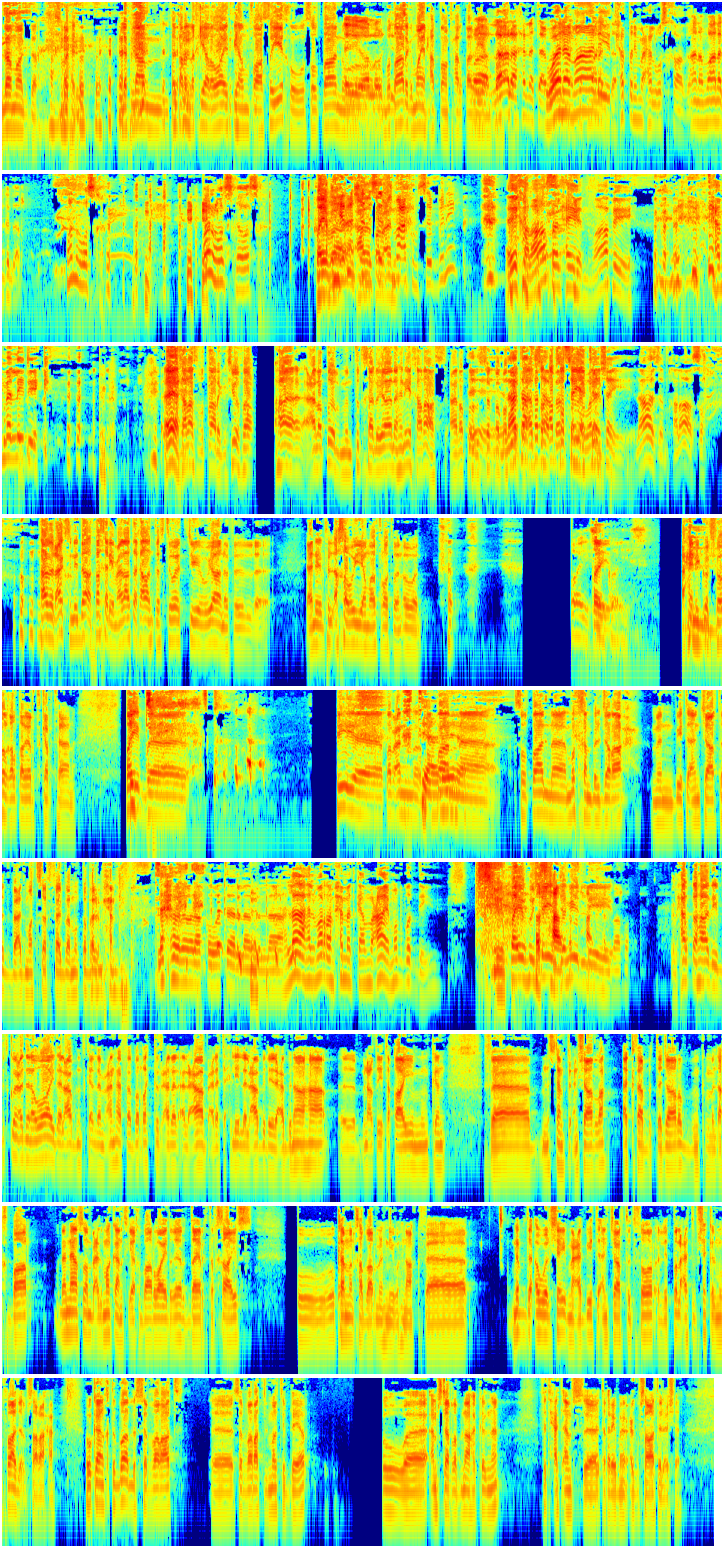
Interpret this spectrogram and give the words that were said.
لا ما أقدر. اسمح لي الأفلام الفترة الأخيرة وايد فيها مفاصيخ وسلطان وابو وجد. طارق ما ينحطون في حلقة لا لا. إحنا تعبانين وأنا مالي. تحطني مع الوسخ هذا. أنا ما نقدر. ما أنا وسخ ما أنا وسخ وسخ طيب الحين عشان يصير معكم تسبني اي إيه، خلاص الحين ما في. تحمل اللي يجيك إيه خلاص ابو طارق شوف ها على طول من تدخل ويانا هني خلاص على طول إيه، سبه لا تأخذها ابسط شيء ولا. شيء لازم خلاص. هذا بالعكس نداء فخري معناته خلاص أنت استويت ويانا في ال- يعني في الأخوية مالت روت ون أو ون. كويس طيب. كويس. الحين يقول شو الغلطة اللي ارتكبتها أنا. طيب آه، في آه، طبعا سلطان آه، سلطان مثخن بالجراح من بيتا انشارتد بعد ما تسفل من قبل محمد. لا حول ولا قوة إلا بالله. لا هالمرة محمد كان معاي مو بضدي. طيب هو الشيء الجميل اللي. الحلقة هذه بتكون عندنا وايد ألعاب نتكلم عنها فبنركز على الألعاب على تحليل الألعاب اللي لعبناها. آه، بنعطي تقايم ممكن فبنستمتع إن شاء الله أكثر بالتجارب يمكن من الأخبار. لأن أصلا بعد ما كانت في أخبار وايد غير ال direct الخايس وكم من خبر من هني وهناك. ف نبدأ أول شيء مع beta Uncharted 4 اللي طلعت بشكل مفاجئ بصراحة. هو كان اختبار للسيرفرات آه، سيرفرات ال multiplayer وأمس جربناها كلنا. فتحت أمس آه، تقريبا عقب صلاة العشاء.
